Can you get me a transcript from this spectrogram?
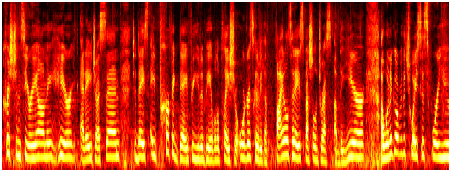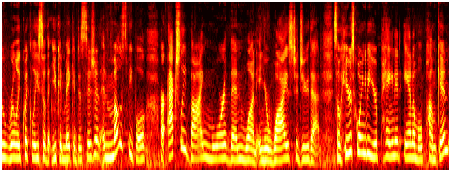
Christian Siriano here at HSN, today's a perfect day for you to be able to place your order. It's gonna be the final today's special dress of the year. I wanna go over the choices for you really quickly so that you can make a decision. And most people are actually buying more than one, and you're wise to do that. So here's going to be your painted animal pumpkin,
